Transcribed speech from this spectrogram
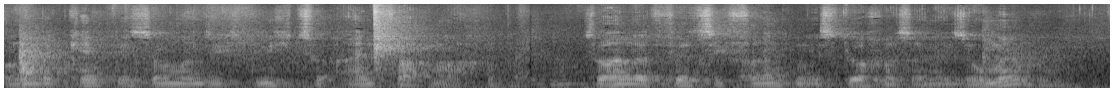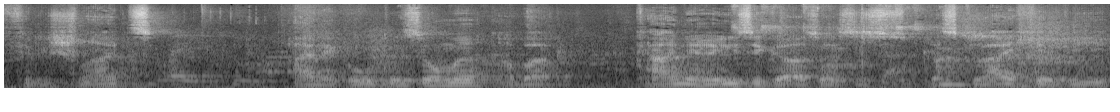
Und ein Bekenntnis soll man sich nicht zu einfach machen. 240 Franken ist durchaus eine Summe, für die Schweiz eine gute Summe, aber keine riesige. Also es ist das gleiche wie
